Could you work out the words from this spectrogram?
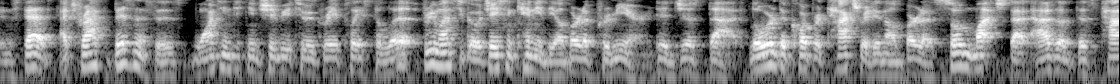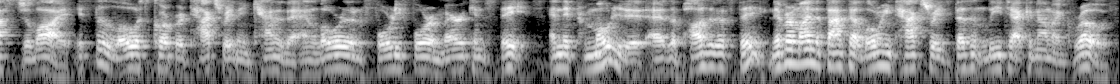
Instead, attract businesses wanting to contribute to a great place to live. Three months ago, Jason Kenney, the Alberta Premier, did just that. Lowered the corporate tax rate in Alberta so much that as of this past July, it's the lowest corporate tax rate in Canada and lower than 44 American states states, and they promoted it as a positive thing. Never mind the fact that lowering tax rates doesn't lead to economic growth.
